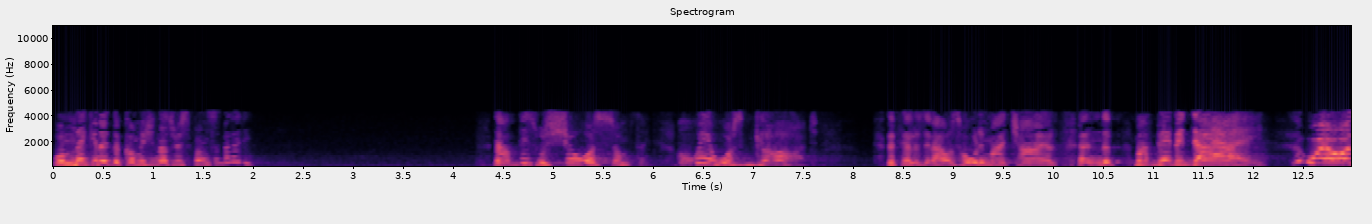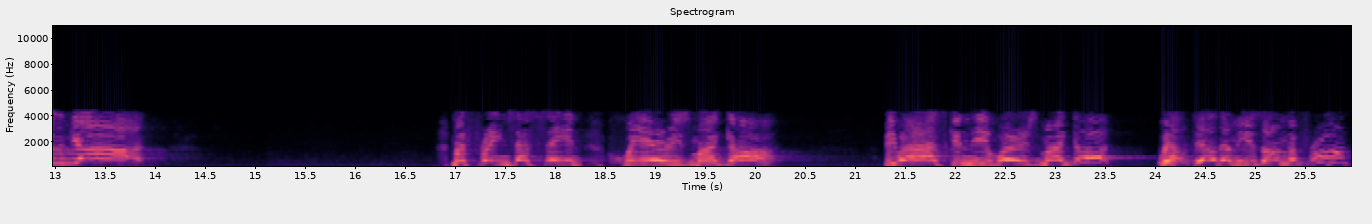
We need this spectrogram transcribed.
We're making it the commissioner's responsibility. Now, this will show us something. Where was God the fellow said, I was holding my child and the, my baby died. Where was God? My friends are saying, Where is my God? People are asking me, Where is my God? Well, tell them He's on the front.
